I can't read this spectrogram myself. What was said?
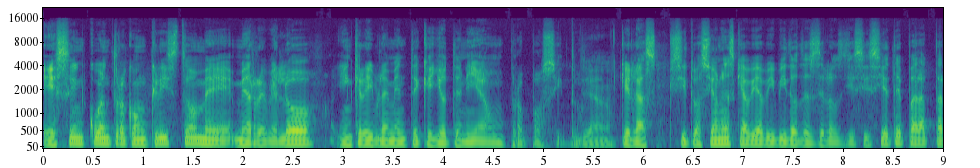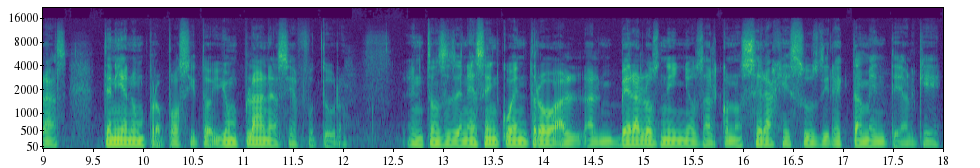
Ese encuentro con Cristo me, reveló increíblemente que yo tenía un propósito, que las situaciones que había vivido desde los 17 para atrás tenían un propósito y un plan hacia el futuro. Entonces en ese encuentro, al, ver a los niños, al conocer a Jesús directamente, al que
